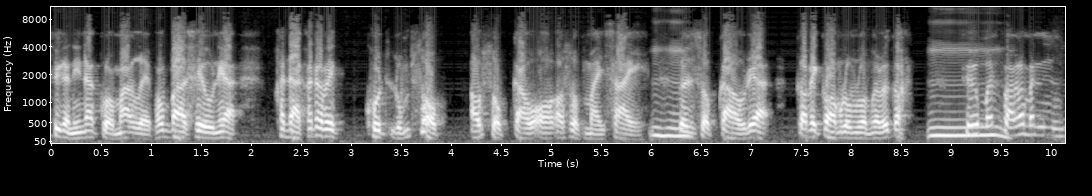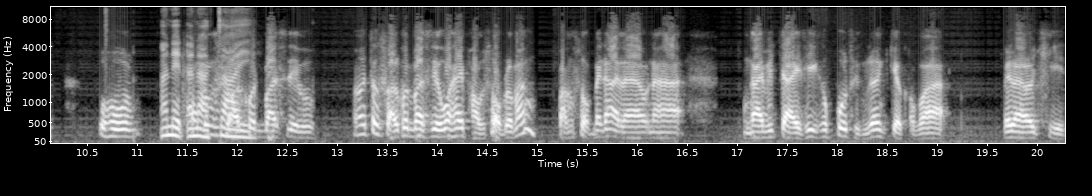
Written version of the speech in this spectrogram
ซึ่งอันนี้น่ากลัวมากเลย เพราะบราซิลเนี่ยขนาดเขาจะไปขุดหลุมศพ เอาศพเก่าออกเอาศพใหม่ใส่อือฮึส่วนศพเก่าเนี่ย ก็ไปกองรวมๆกันไว้ก่อนมคือมันฟังแล้วมันโอ้โหอเนจอนาถใจต้องสอนคนบราซิลเออต้องสอนคนบราซิลว่าให้เผาศพแล้วมั้งฝังศพไม่ได้แล้วนะฮะ งานวิจัยที่เขาพูดถึงเรื่องเกี่ยวกับว่า เวลาเราฉีด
